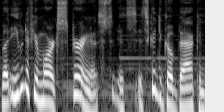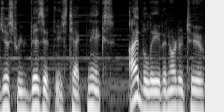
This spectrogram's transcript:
But even if you're more experienced, it's it's good to go back and just revisit these techniques. I believe in order to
